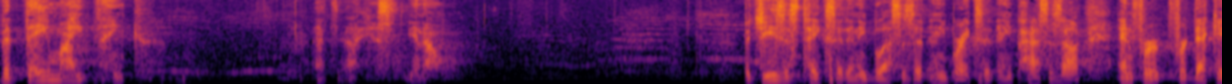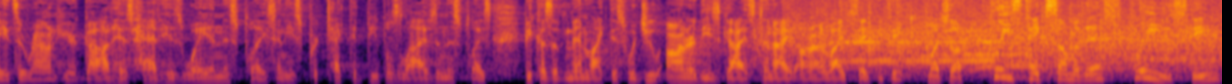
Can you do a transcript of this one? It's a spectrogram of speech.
that they might think that's, I just, you know. But Jesus takes it and he blesses it and he breaks it and he passes out. And for, for decades around here, God has had his way in this place and he's protected people's lives in this place because of men like this. Would you honor these guys tonight on our life safety team? Much love. Please take some of this. Please, Steve.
